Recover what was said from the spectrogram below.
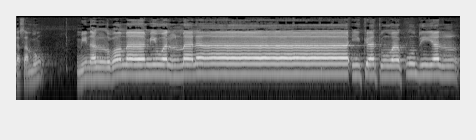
Kita sambung. Minal ghamami wal malaikatu wa kudiyal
